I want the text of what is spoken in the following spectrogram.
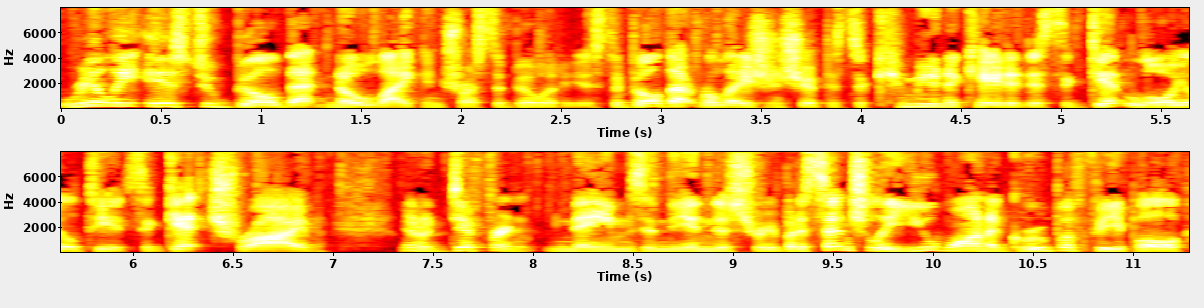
really is to build that know, like, and trustability, is to build that relationship, is to communicate it, is to get loyalty, it's to get tribe, you know, different names in the industry. But essentially, you want a group of people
